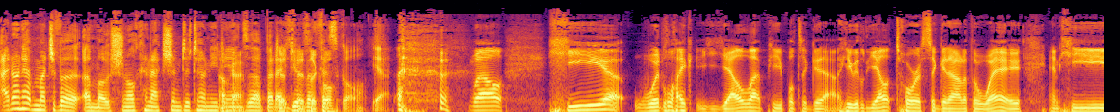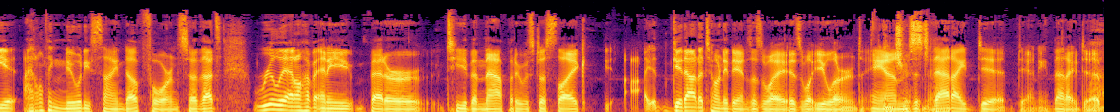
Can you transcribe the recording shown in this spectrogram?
I don't have much of an emotional connection to Tony Danza, but I Just do have a physical? physical. Yeah. Well, he would like yell at people to get out. He would yell at tourists to get out of the way, and he, I don't think, knew what he signed up for. And so that's really, I don't have any better tea than that. But it was just like, get out of Tony Danza's way is what you learned, and that I did, Danny. That I did.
